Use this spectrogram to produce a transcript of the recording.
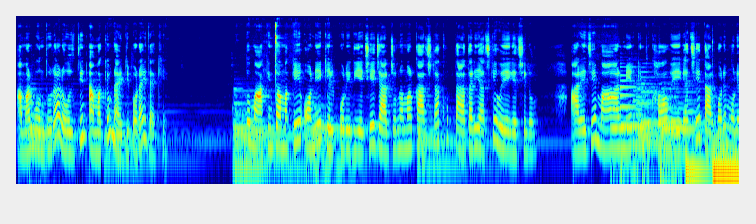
আমার বন্ধুরা রোজ দিন আমাকেও নাইটি পরাই দেখে। তো মা কিন্তু আমাকে অনেক হেল্প করে দিয়েছে, যার জন্য আমার কাজটা খুব তাড়াতাড়ি আজকে হয়ে গেছিল। আর এই যে মা আর মেয়ের কিন্তু খাওয়া হয়ে গেছে, তারপরে মনে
